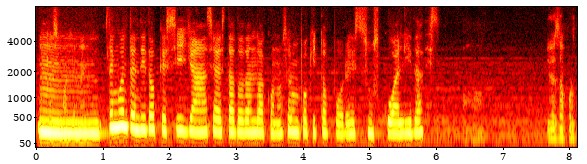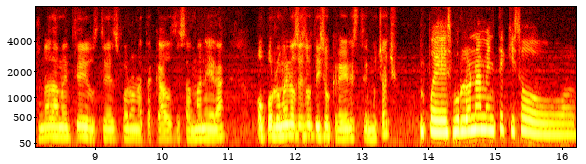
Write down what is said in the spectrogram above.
Porque hace magia negra. Mm, tengo entendido que sí, ya se ha estado dando a conocer un poquito por sus cualidades. Y desafortunadamente ustedes fueron atacados de esa manera, o por lo menos eso te hizo creer este muchacho. Pues burlonamente quiso,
